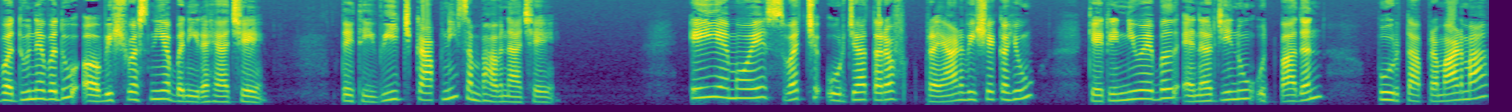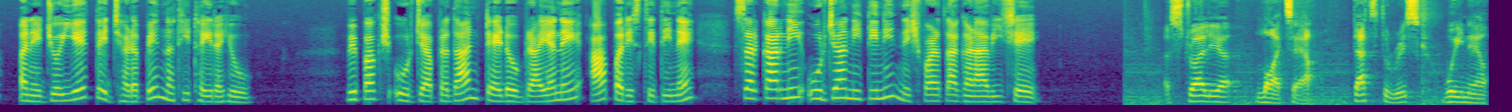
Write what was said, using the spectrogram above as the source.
વધુને વધુ અવિશ્વસનીય બની રહ્યા છે. તેથી વીજ કાપની સંભાવના છે. એઈએમઓએ સ્વચ્છ ઊર્જા તરફ પ્રયાણ વિશે કહ્યું કે રિન્યુએબલ એનર્જીનું ઉત્પાદન પૂરતા પ્રમાણમાં અને જોઈએ તે ઝડપે નથી થઈ રહ્યું. વિપક્ષ ઊર્જા પ્રધાન ટેડ ઓબ્રાયને આ પરિસ્થિતિને સરકારની ઊર્જા નીતિની નિષ્ફળતા ગણાવી છે Australia lights out. That's the risk we now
